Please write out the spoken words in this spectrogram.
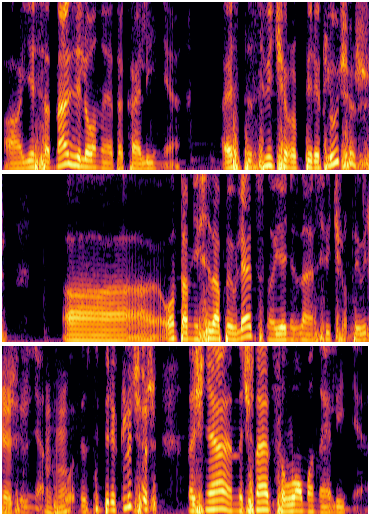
А, есть одна зеленая такая линия, А если ты свитчер переключишь, а, он там не всегда появляется, но я не знаю, свитчер ты видишь Есть. или нет. Мгм. Вот, если ты переключишь, начня- начинается ломаная линия.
